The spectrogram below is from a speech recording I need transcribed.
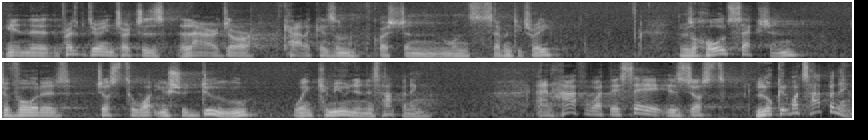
in the, the Presbyterian Church's larger Catechism, question 173, there's a whole section devoted just to what you should do when communion is happening. And half of what they say is just look at what's happening,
